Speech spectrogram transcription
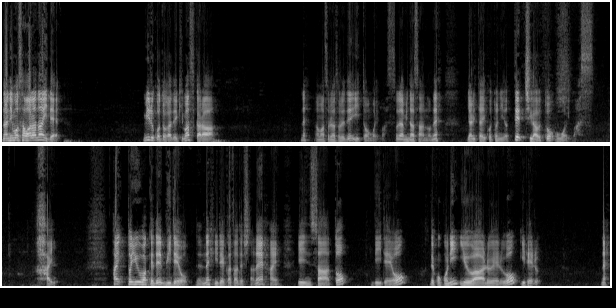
何も触らないで、見ることができますから、ね。あまあ、それはそれでいいと思います。それは皆さんのね、やりたいことによって違うと思います。はい。はい。というわけで、ビデオでね、入れ方でしたね。はい。インサート、ビデオ、で、ここに URL を入れる。ね。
